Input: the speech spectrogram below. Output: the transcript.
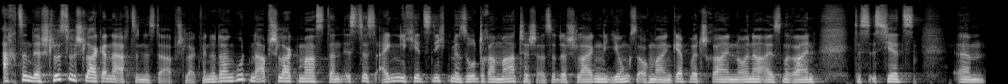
18, der Schlüsselschlag an der 18 ist der Abschlag. Wenn du da einen guten Abschlag machst, dann ist das eigentlich jetzt nicht mehr so dramatisch. Also da schlagen die Jungs auch mal ein Gapwedge rein, Neuner Eisen rein. Das ist jetzt, ähm,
